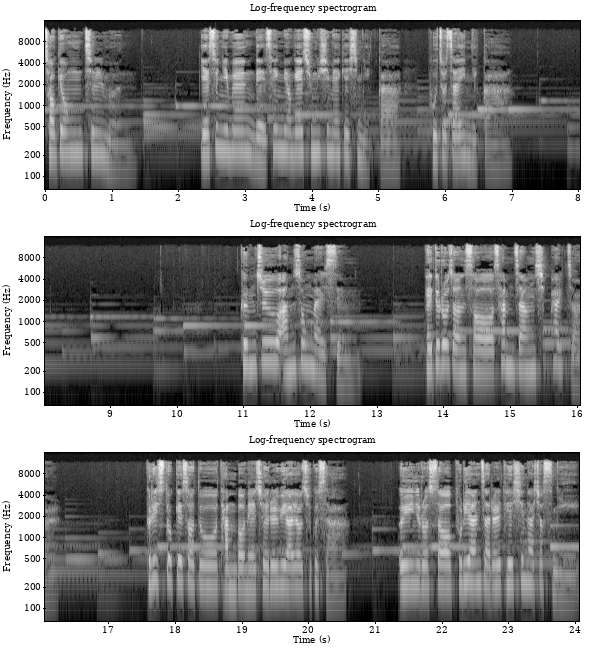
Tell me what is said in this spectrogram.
적용 질문. 예수님은 내 생명의 중심에 계십니까? 보조자입니까? 금주 암송 말씀. 베드로전서 3장 18절. 그리스도께서도 단번에 죄를 위하여 죽으사 의인으로서 불의한 자를 대신하셨으니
